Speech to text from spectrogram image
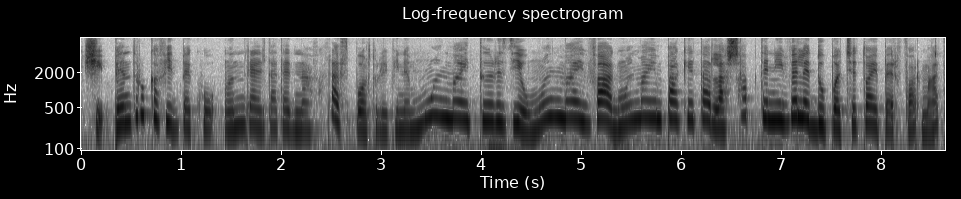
Și pentru că feedback-ul în realitatea din afara sportului vine mult mai târziu, mult mai vag, mult mai împachetat, la șapte nivele după ce tu ai performat,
